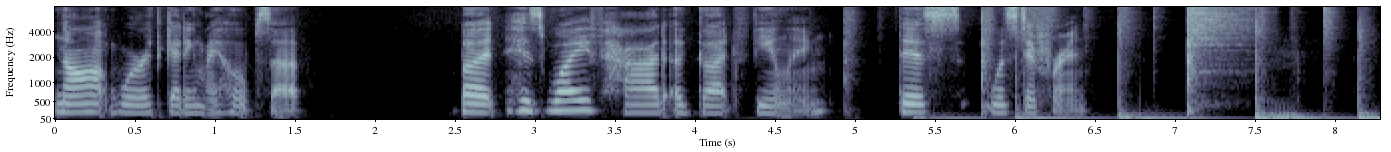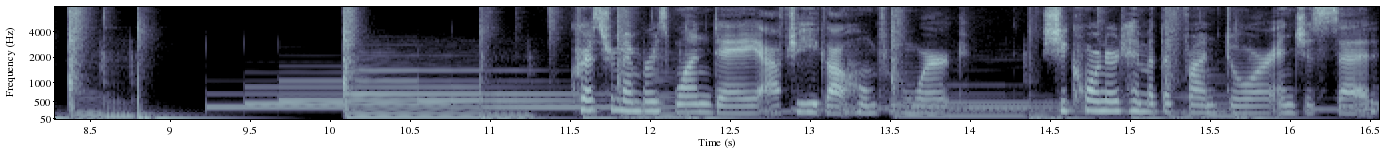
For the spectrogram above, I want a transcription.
not worth getting my hopes up. But his wife had a gut feeling. This was different. Chris remembers one day after he got home from work, she cornered him at the front door and just said,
